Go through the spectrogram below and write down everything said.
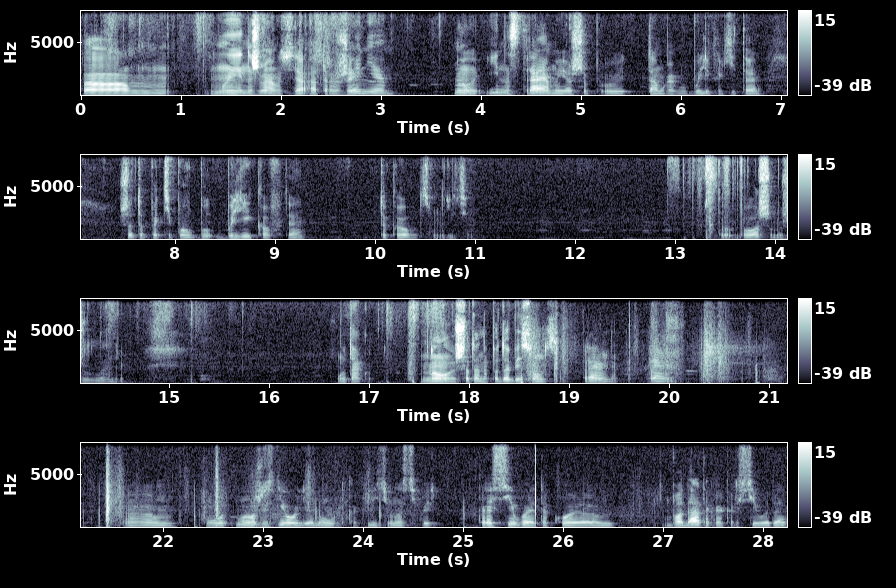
эм, мы нажимаем вот сюда отражение, ну, и настраиваем ее, чтобы там как бы были какие-то, что-то по типу бликов, да? Такое вот, смотрите. По, по вашему желанию. Вот так вот. Ну, что-то наподобие солнца. Правильно? Правильно. Эм, вот, мы уже сделали, ну, вот, как видите, у нас теперь красивая такое... Вода такая красивая, да?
